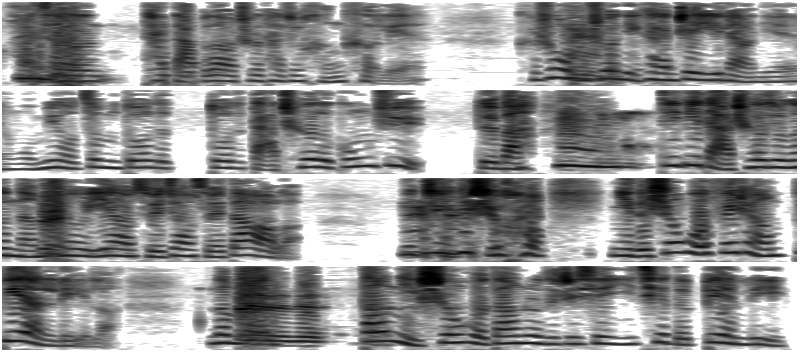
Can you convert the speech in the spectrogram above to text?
好像她打不到车，她就很可怜。可是我们说，你看这一两年，我们有这么多的多的打车的工具，对吧？嗯。滴滴打车就跟男朋友一样随叫随到了，那这个时候你的生活非常便利了。那么，当你生活当中的这些一切的便利，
